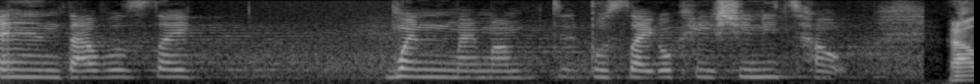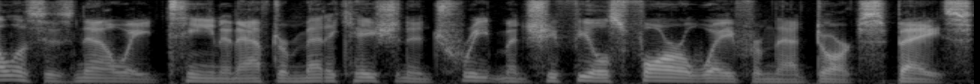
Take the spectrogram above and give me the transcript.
And that was like when my mom was like, okay, she needs help. Alice is now 18, and after medication and treatment, she feels far away from that dark space.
